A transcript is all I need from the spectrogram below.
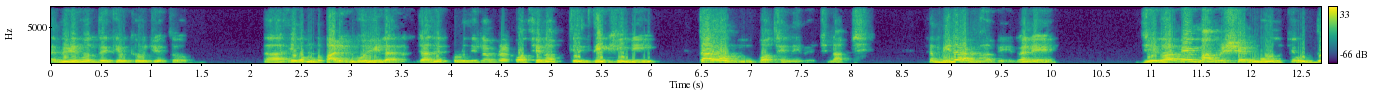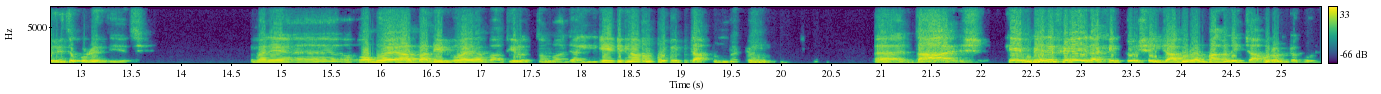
ভিড়ের মধ্যে কেউ কেউ যেত। এবং বাড়ির মহিলারা যাদের কোনোদিন আমরা পথে নামতে দেখিনি তারাও পথে নেমেছে নামছে। বিরাট ভাবে মানে যেভাবে মানুষের মনকে উদ্দোলিত করে দিয়েছে মানে অভয়া বা নির্ভয়া বা তিলোত্তমা যা যে নামই আহ, তাকে মেরে ফেলে এরা কিন্তু সেই জাগরণ বাঙালির জাগরণটা গড়ে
